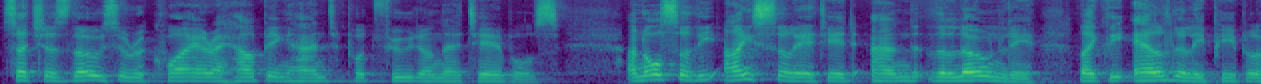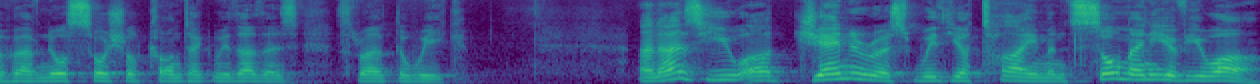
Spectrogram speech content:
such as those who require a helping hand to put food on their tables, and also the isolated and the lonely, like the elderly people who have no social contact with others throughout the week. And as you are generous with your time, and so many of you are,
